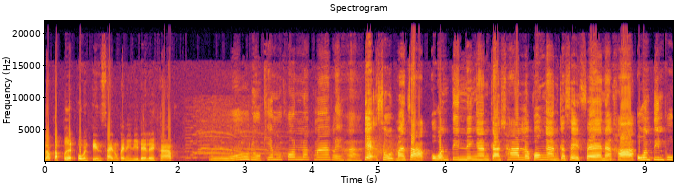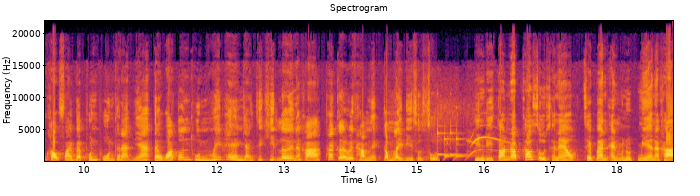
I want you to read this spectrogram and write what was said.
เราก็เปิดโอวัลตินใส่ลงไปในนี้ได้เลยครับ โอ้ดูเข้มข้นมาก ๆ เลยค่ะ แกะสูตรมาจากโอวันตินในงานกาชาติแล้วก็งานเกษตรแฟร์นะคะ โอวันตินภูเขาไฟแบบพูนๆขนาดเนี้ย แต่ว่าต้นทุนไม่แพงอย่างที่คิดเลยนะคะ ถ้าเกิดไปทำเนี่ยกำไรดีสุด ๆยินดีต้อนรับเข้าสู่ช anel เชฟแวนแอนมนุษย์เมียนะคะ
